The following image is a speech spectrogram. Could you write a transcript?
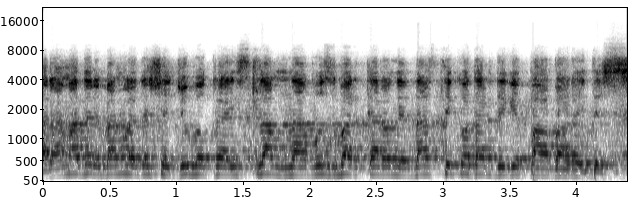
আর আমাদের বাংলাদেশের যুবকরা ইসলাম না বুঝবার কারণে নাস্তিকতার দিকে পা বাড়াইতেছে।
